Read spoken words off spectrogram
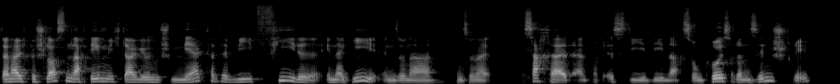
dann habe ich beschlossen, nachdem ich da gemerkt hatte, wie viel Energie in so einer, in so einer Sache halt einfach ist, die, die nach so einem größeren Sinn strebt,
